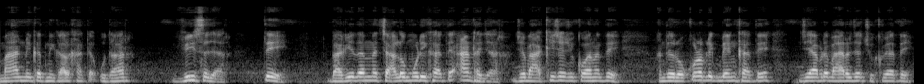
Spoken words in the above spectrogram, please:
માલ મિલકત નિકાલ ખાતે ઉધાર વીસ હજાર. તે ભાગીદારના ચાલુ મૂડી ખાતે આઠ હજાર. જે બાકી છે ચૂકવાના તે. અને તે રોકડ પબ્લિક બેંક ખાતે જે આપણે બાર હજાર ચૂકવ્યા તે.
